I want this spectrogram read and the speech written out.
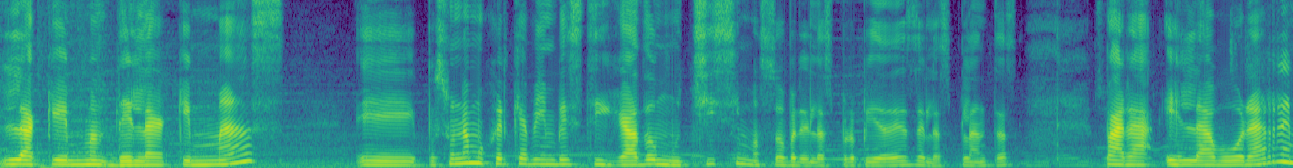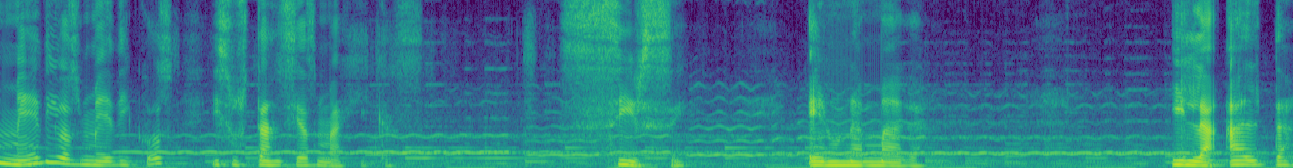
la que, de la que más, eh, pues una mujer que había investigado muchísimo sobre las propiedades de las plantas para elaborar remedios médicos y sustancias mágicas. Circe era una maga y la alta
